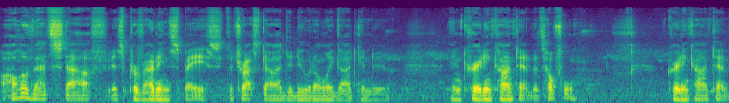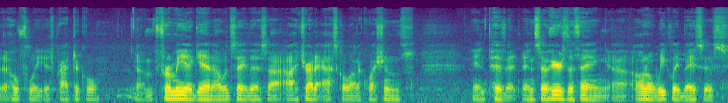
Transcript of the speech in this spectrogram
all of that stuff is providing space to trust God to do what only God can do and creating content that's helpful, creating content that hopefully is practical. Um, for me, again, I would say this I, I, try to ask a lot of questions and pivot. And so here's the thing uh, on a weekly basis,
